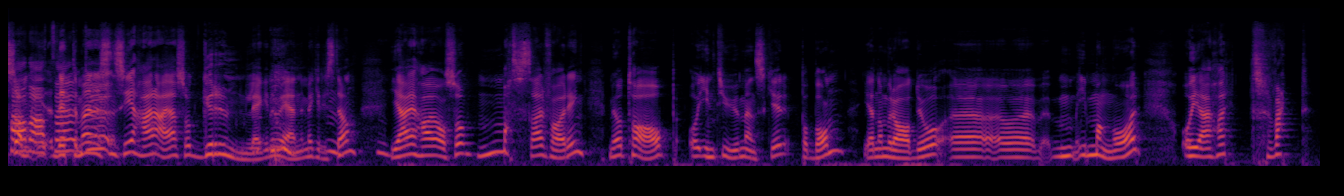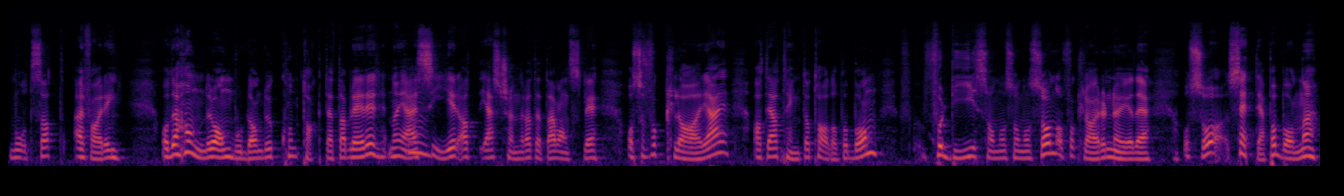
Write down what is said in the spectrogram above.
sam- at, Dette må jeg nesten si. Her er jeg så grunnleggende uenig med Christian. Jeg har også masse erfaring med å ta opp og intervjue mennesker på bånd gjennom radio øh, øh, i mange år. Og jeg har tvert motsatt erfaring. Og det handler om hvordan du kontaktetablerer. Når jeg sier at jeg skjønner at dette er vanskelig, og så forklarer jeg at jeg har tenkt å ta det opp på bånd fordi sånn og sånn og sånn, og forklarer nøye det. Og så setter jeg på båndet,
